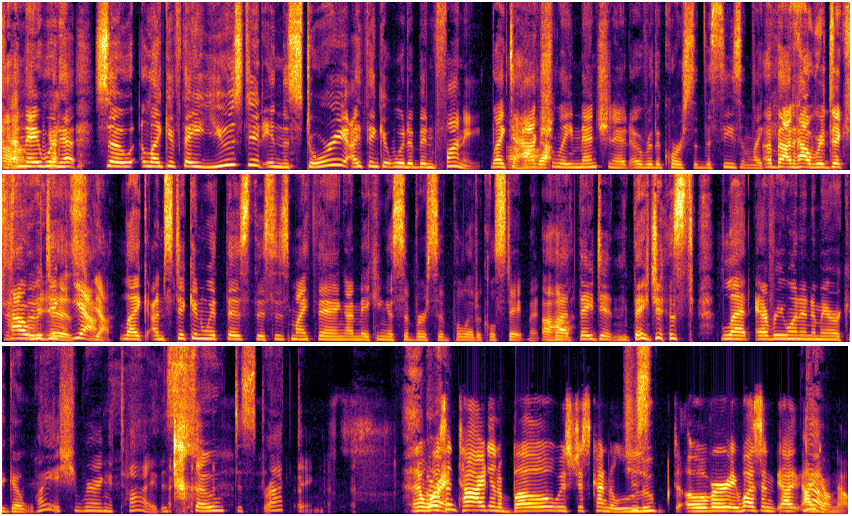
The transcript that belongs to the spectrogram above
and they would yeah. have. So, like if they used it in the story, I think it would have been funny, like to Uh-huh. actually mention it over the course of the season, like. about how ridiculous how ridiculous! Yeah, yeah. like I'm sticking with this. This is my thing. I'm making a subversive political statement, Uh-huh. but they didn't. They just let everyone in America go. Why is she wearing a tie? This is so distracting. And it right. wasn't tied in a bow; it was just kind of Just- looped over. It wasn't. I, I don't know.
